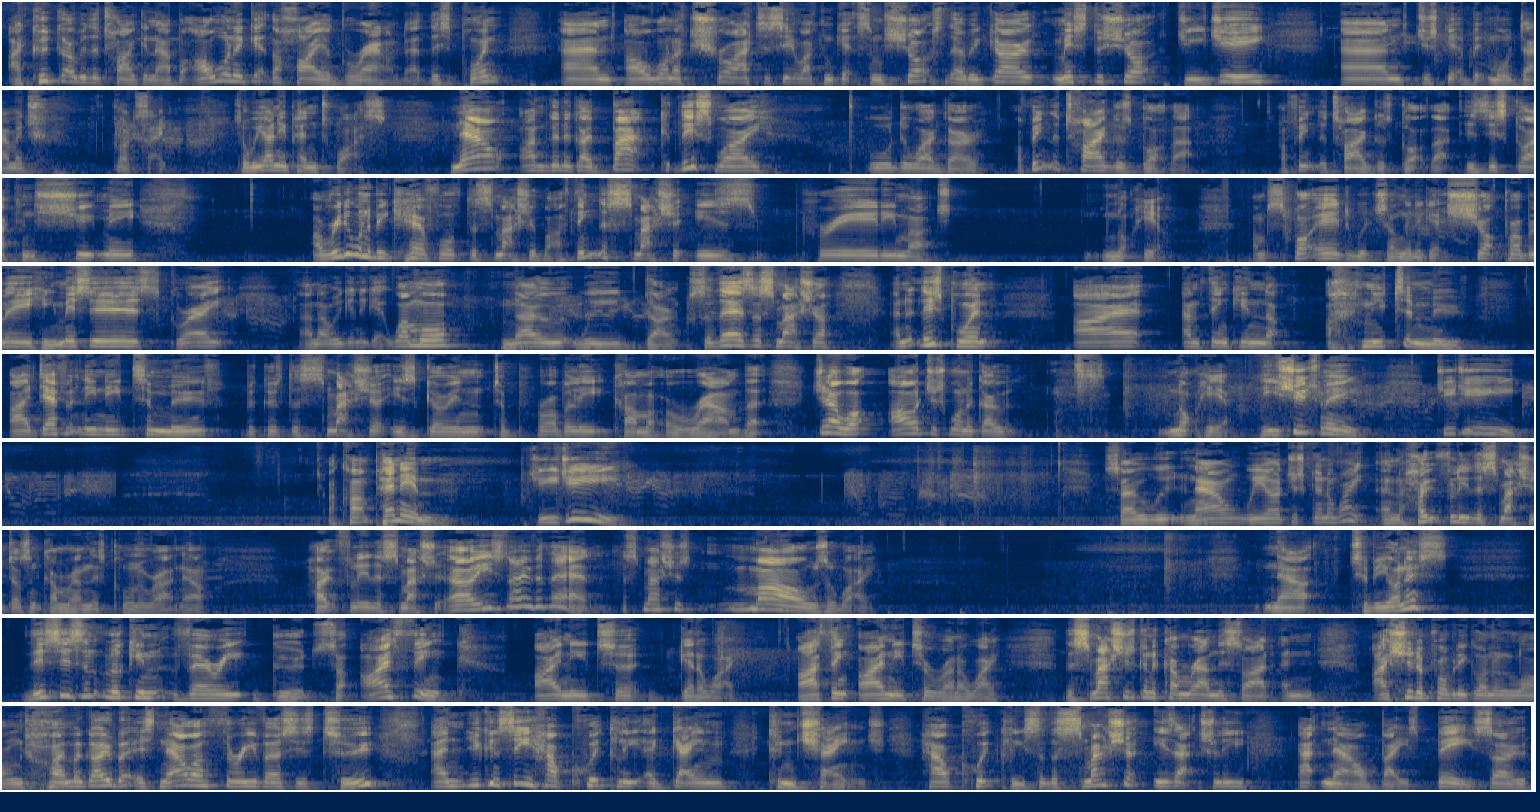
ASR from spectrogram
I could go with the Tiger now, but I want to get the higher ground at this point, and I want to try to see if I can get some shots. There we go. Missed the shot. GG. And just get a bit more damage. God's sake. So we only pen twice. Now I'm going to go back this way, or do I go? I think the Tiger's got that. I think the Tiger's got that. Is this guy can shoot me? I really want to be careful of the Smasher, but I think the Smasher is pretty much not here. I'm spotted, which I'm going to get shot probably. He misses. Great. And are we going to get one more? No, we don't. So there's a smasher. And at this point, I am thinking that I need to move. I definitely need to move because the smasher is going to probably come around. But do you know what? I'll just want to go not here. He shoots me. GG. I can't pen him. GG. So we, now we are just going to wait. And hopefully the Smasher doesn't come around this corner right now. Hopefully the Smasher... Oh, he's over there. The Smasher's miles away. Now, to be honest, this isn't looking very good. So I think I need to get away. I think I need to run away. The smash is going to come around this side, and I should have probably gone a long time ago, but it's now a three versus two, and you can see how quickly a game can change. How quickly. So the smasher is actually at now base B. So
